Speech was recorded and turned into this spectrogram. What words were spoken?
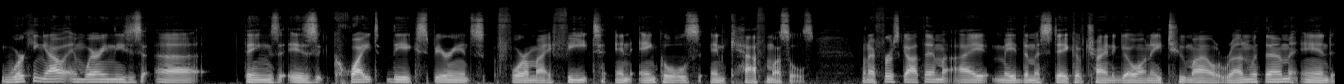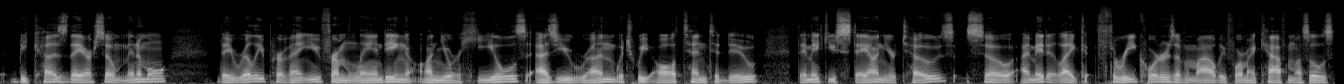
working out and wearing these uh, things is quite the experience for my feet and ankles and calf muscles. When I first got them, I made the mistake of trying to go on a two mile run with them. And because they are so minimal, they really prevent you from landing on your heels as you run, which we all tend to do. They make you stay on your toes. So I made it like three quarters of a mile before my calf muscles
